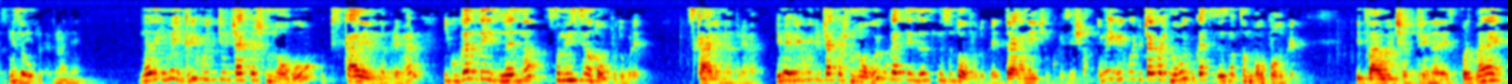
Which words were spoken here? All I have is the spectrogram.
смисъл- нали? Нали, има игри, които ти очакваш много, Skyrim, например, и когато те излезнат, са наистина толкова добри. Skyrim, например. Има игри, които очакваш много и когато те излезнат, не са толкова добри. Dragon Age Inquisition. Има игри, които очакваш много и когато излезнат, са много по-добри. И това е Witcher 3, нали? Според мен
